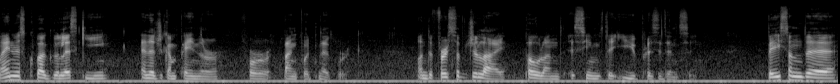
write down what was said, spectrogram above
My name is Kuba Gogolewski, energy campaigner for Bankwatch Network. On the 1st of July, Poland assumes the EU presidency. Based on the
